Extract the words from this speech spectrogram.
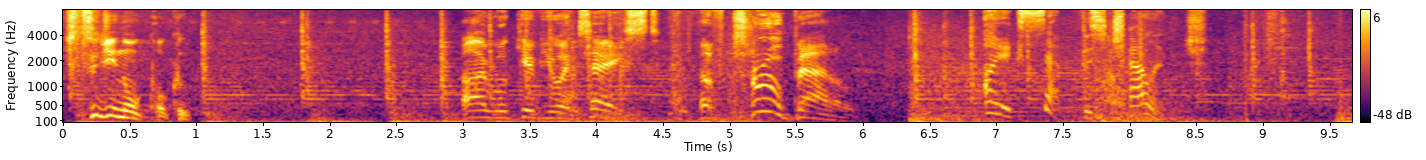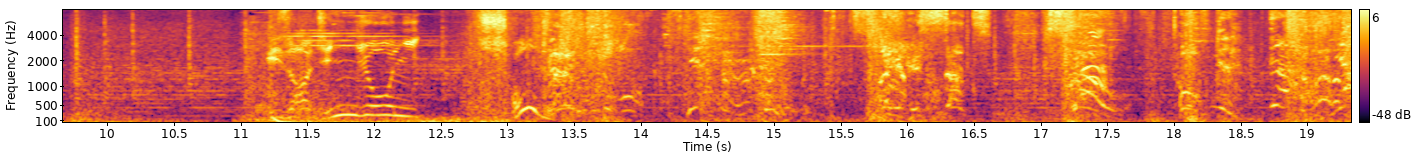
羊の国 I will give you a taste of true battle. I accept this challenge. いざ尋常に勝負 Sayasat! So! Ready?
